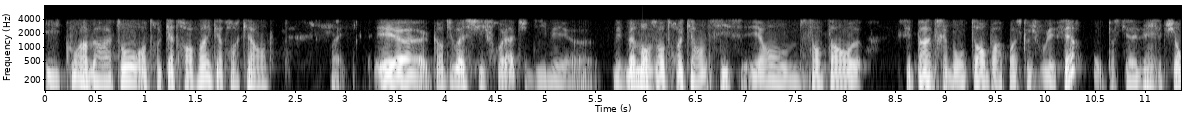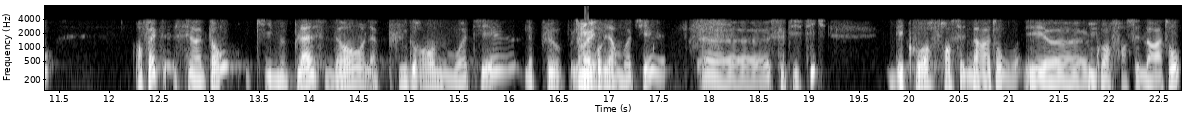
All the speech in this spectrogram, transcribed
ils courent un marathon entre 4h20 et 4h40. Ouais. Et euh, quand tu vois ce chiffre-là, tu te dis, mais, euh, mais même en faisant 3,46 et en me sentant euh, que c'est pas un très bon temps par rapport à ce que je voulais faire, parce qu'il y a la mm. déception, en fait, c'est un temps qui me place dans la plus grande moitié, la, plus, la première moitié euh, statistique des coureurs français de marathon. Et euh, mm. coureurs français de marathon,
